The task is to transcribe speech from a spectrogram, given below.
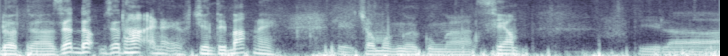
đợt rét đậm, rét hại này ở trên tây bắc này để cho mọi người cùng à, xem. Thì là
